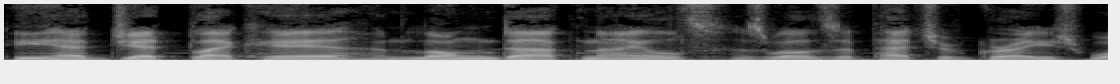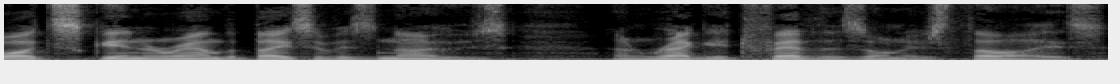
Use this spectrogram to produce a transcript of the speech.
He had jet black hair and long dark nails, as well as a patch of greyish white skin around the base of his nose and ragged feathers on his thighs.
